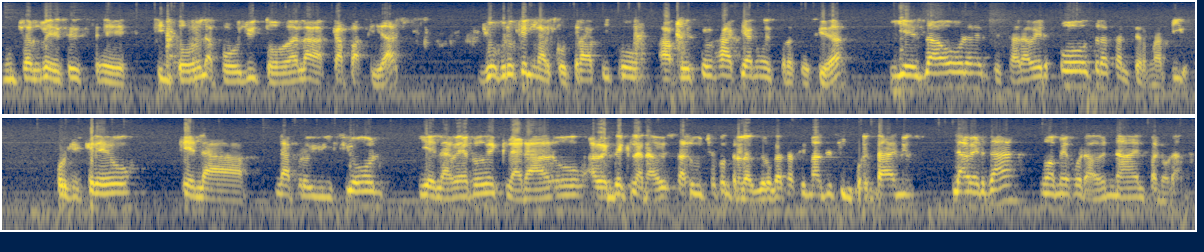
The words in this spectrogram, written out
muchas veces eh, sin todo el apoyo y toda la capacidad. Yo creo que el narcotráfico ha puesto en jaque a nuestra sociedad y es la hora de empezar a ver otras alternativas, porque creo que la, la prohibición y el haberlo declarado, haber declarado esta lucha contra las drogas hace más de 50 años, la verdad no ha mejorado en nada el panorama.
